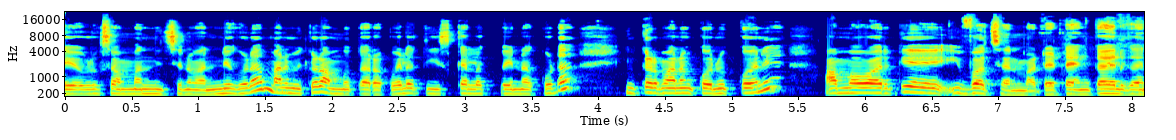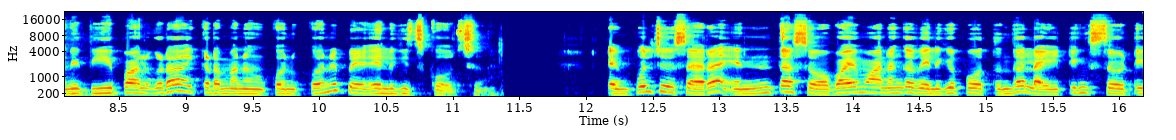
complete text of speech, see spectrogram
దేవుడికి సంబంధించినవన్నీ కూడా మనం ఇక్కడ అమ్ముతారు. ఒకవేళ తీసుకెళ్ళకపోయినా కూడా ఇక్కడ మనం కొనుక్కొని అమ్మవారికి ఇవ్వచ్చు అనమాట టెంకాయలు కానీ దీపాలు కూడా ఇక్కడ మనం కొనుక్కొని వెలిగించుకోవచ్చు. టెంపుల్ చూసారా? ఎంత శోభాయమానంగా వెలిగిపోతుందో లైటింగ్స్ తోటి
